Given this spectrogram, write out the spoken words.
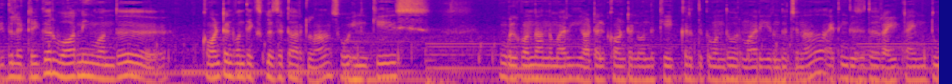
இதில் ட்ரிகர் வார்னிங் வந்து கான்டென்ட் வந்து எக்ஸ்பிளசிட்டாக இருக்கலாம். ஸோ இன்கேஸ் உங்களுக்கு வந்து அந்த மாதிரி அடல்ட் கான்டென்ட் வந்து கேட்குறதுக்கு வந்து ஒரு மாதிரி இருந்துச்சுன்னா I think this is the right time to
